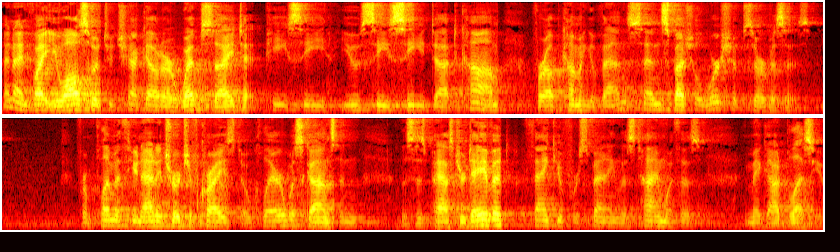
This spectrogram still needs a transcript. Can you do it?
And I invite you also to check out our website at pcucc.com for upcoming events and special worship services. From Plymouth United Church of Christ, Eau Claire, Wisconsin, this is Pastor David. Thank you for spending this time with us. May God bless you.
